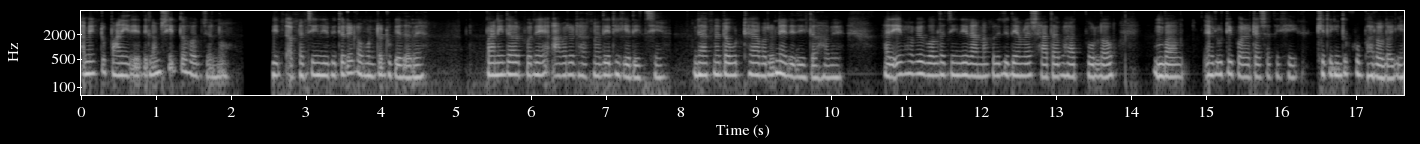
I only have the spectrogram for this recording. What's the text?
আমি একটু পানি দিয়ে দিলাম সিদ্ধ হওয়ার জন্য। আপনার চিংড়ির ভিতরে লবণটা ঢুকে যাবে। পানি দেওয়ার পরে আবারও ঢাকনা দিয়ে ঢেকে দিচ্ছি। ঢাকনাটা উঠে আবারও নেড়ে দিতে হবে। আর এভাবে গলদা চিংড়ি রান্না করে যদি আমরা সাদা ভাত, পোলাও বা রুটি পরোটার সাথে খেয়ে খেতে কিন্তু খুব ভালো লাগে।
